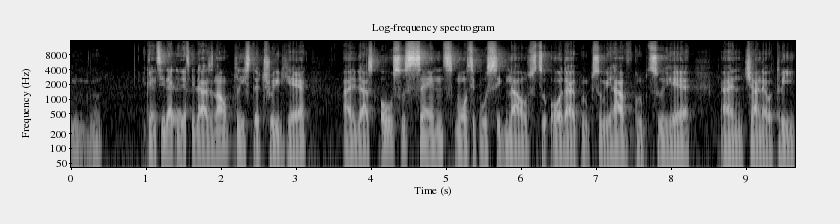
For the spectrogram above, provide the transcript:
you can see that it has now placed the trade here and it has also sent multiple signals to other groups. So we have group 2 here and channel 3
